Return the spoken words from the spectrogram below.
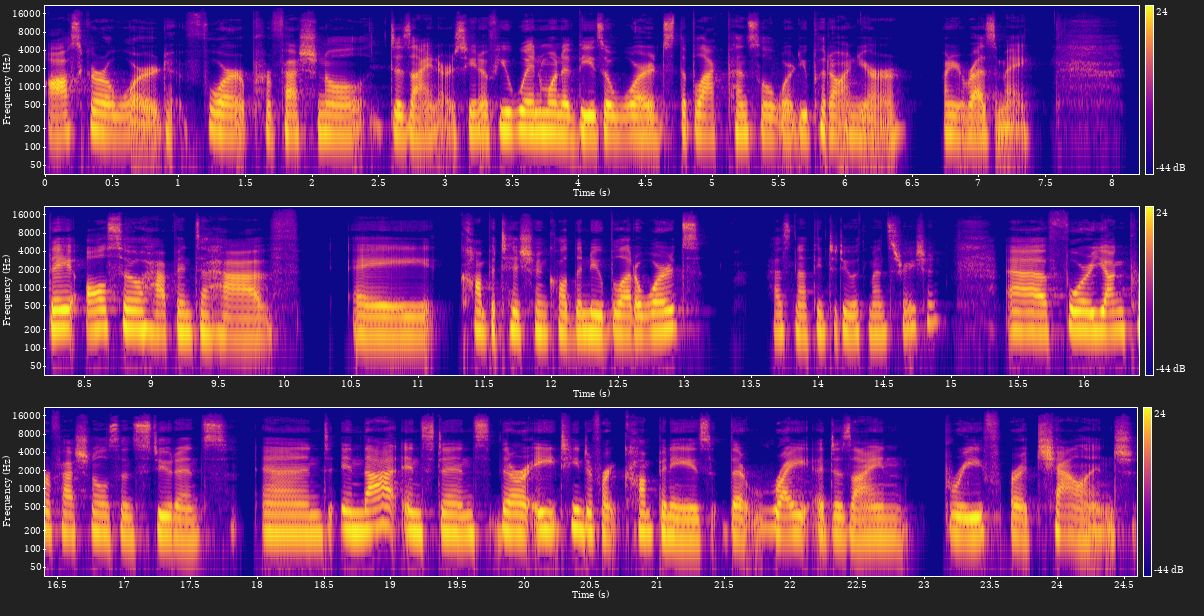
Oscar award for professional designers. You know, if you win one of these awards, the Black Pencil Award, you put on your on your resume. They also happen to have a competition called the New Blood Awards has nothing to do with menstruation, uh, for young professionals and students. And in that instance, there are 18 different companies that write a design brief or a challenge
